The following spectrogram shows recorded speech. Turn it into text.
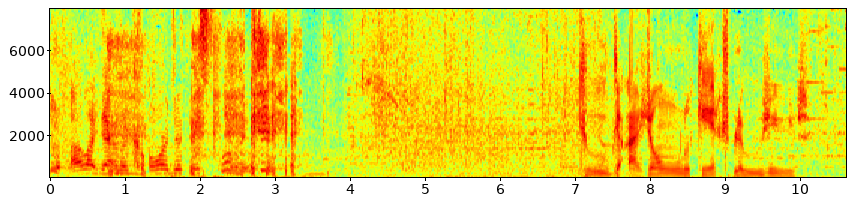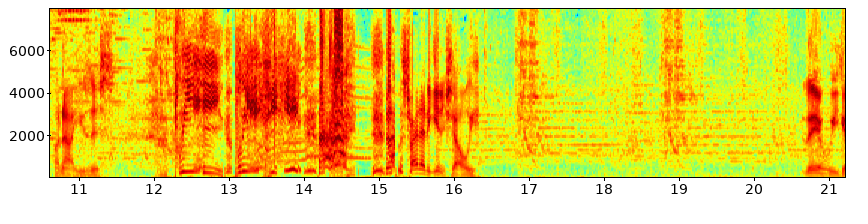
that? I like that. The core just exploded. Cool guys don't look at explosions. Oh, now I use this. Please! Please! Ah! Let's try that again, shall we? There we go.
